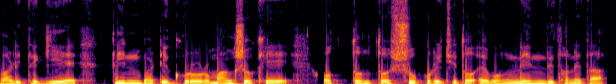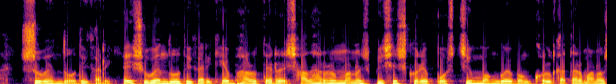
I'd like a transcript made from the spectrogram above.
বাড়িতে গিয়ে তিন বাটি গরুর মাংস খেয়ে অত্যন্ত সুপরিচিত এবং নিন্দিত নেতা শুভেন্দু অধিকারী। এই শুভেন্দু অধিকারীকে ভারতের সাধারণ মানুষ, বিশেষ করে পশ্চিমবঙ্গ এবং কলকাতার মানুষ,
